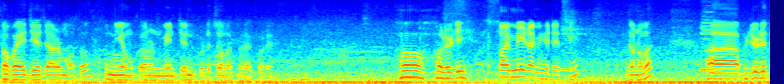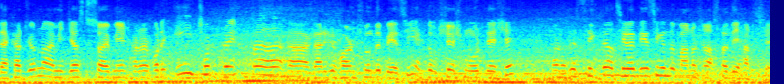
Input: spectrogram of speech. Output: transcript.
সবাই যে যার মতো নিয়মকানুন মেনটেন করে চলাফেরা করে। অলরেডি ছয় মিনিট আমি হেঁটেছি। ধন্যবাদ। ভিডিওটি দেখার জন্য আমি জাস্ট ছয় মিনিট হাঁটার পরে এই ছোট্ট একটা গাড়ির হর্ন শুনতে পেয়েছি। একদম শেষ মুহূর্তে এসে, কারণ হচ্ছে সিগন্যাল ছেড়ে দিয়েছি, কিন্তু মানুষ রাস্তা দিয়ে হাঁটছে।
